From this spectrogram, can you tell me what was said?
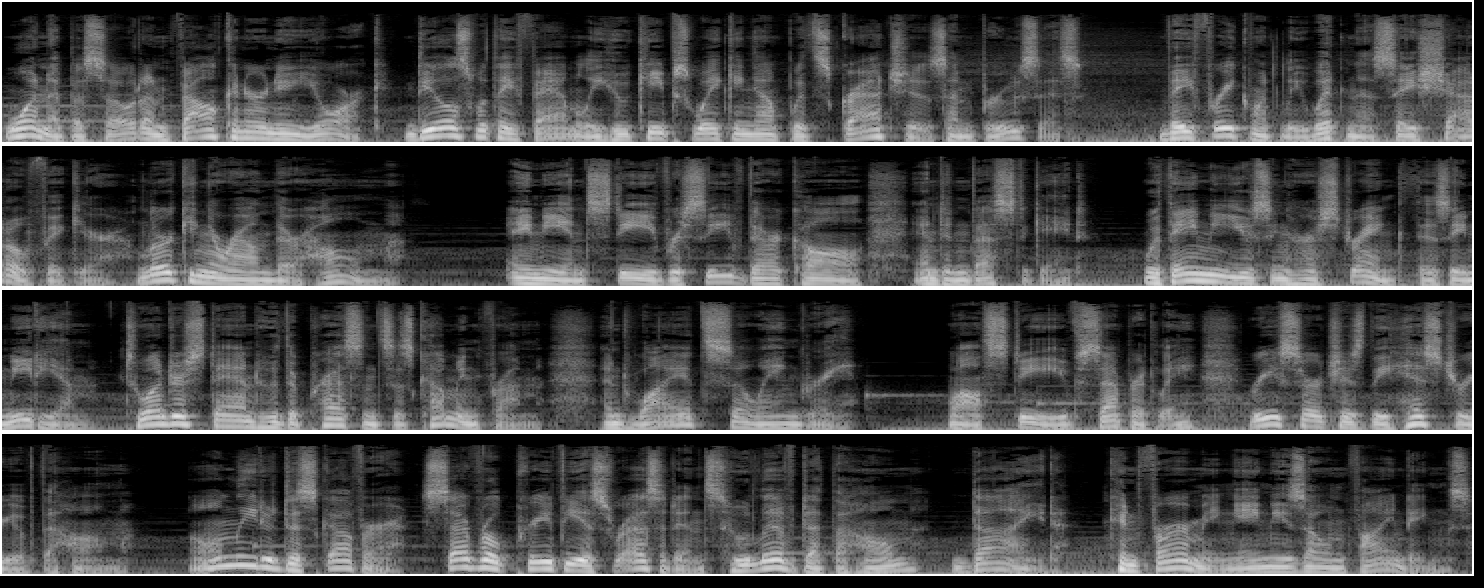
One episode on Falconer, New York, deals with a family who keeps waking up with scratches and bruises. They frequently witness a shadow figure lurking around their home. Amy and Steve receive their call and investigate, with Amy using her strength as a medium to understand who the presence is coming from and why it's so angry, while Steve, separately, researches the history of the home, only to discover several previous residents who lived at the home died, confirming Amy's own findings.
